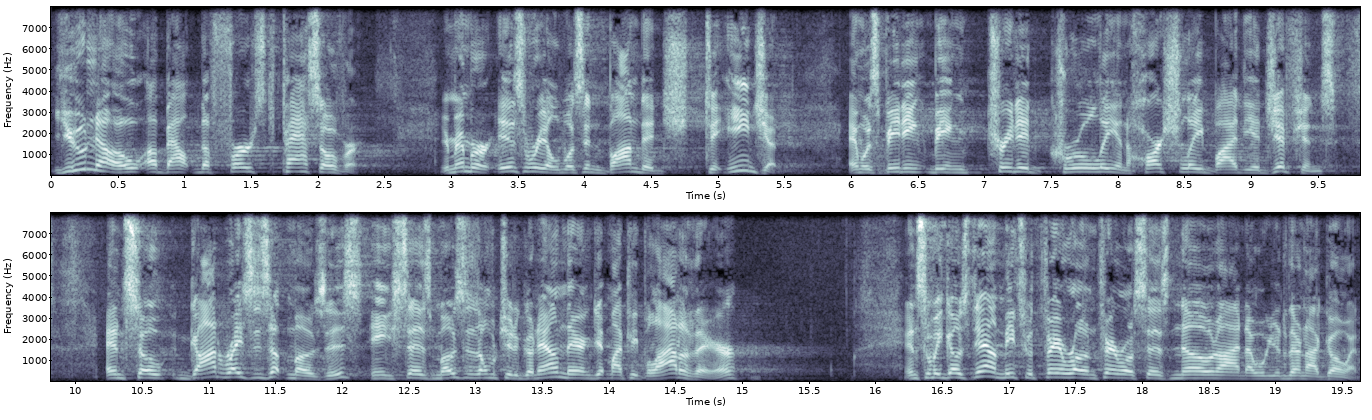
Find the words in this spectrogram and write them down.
You know about the first Passover. You remember, Israel was in bondage to Egypt and was being, being treated cruelly and harshly by the Egyptians. And so God raises up Moses. he says, Moses, I want you to go down there and get my people out of there. And so he goes down, meets with Pharaoh, and Pharaoh says, No, no, no they're not going.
